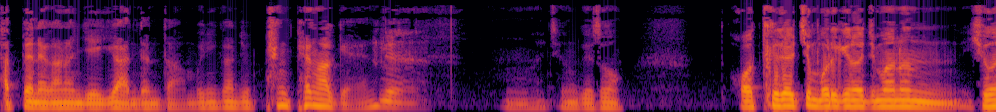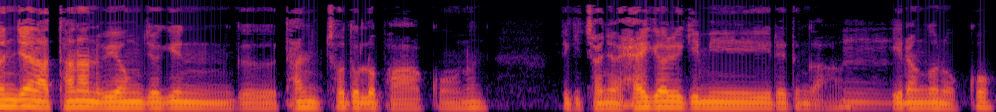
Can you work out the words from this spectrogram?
답변해가는 얘기가 안 된다. 뭐 그러니까 좀 팽팽하게 예. 어, 지금 그래서 어떻게 될지 모르긴 하지만은 현재 나타난 외형적인 그 단초들로 봐갖고는 이렇게 전혀 해결 기미라든가 음. 이런 건 없고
